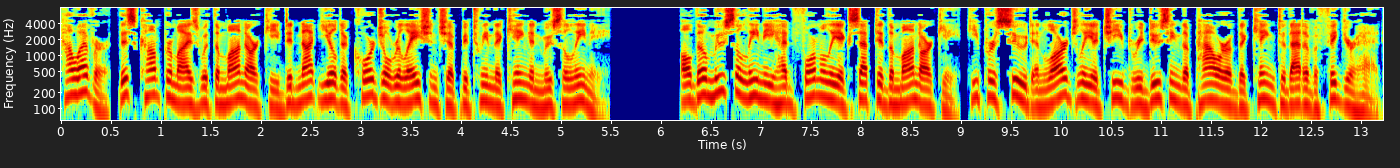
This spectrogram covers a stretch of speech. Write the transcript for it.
However, this compromise with the monarchy did not yield a cordial relationship between the king and Mussolini. Although Mussolini had formally accepted the monarchy, he pursued and largely achieved reducing the power of the king to that of a figurehead.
